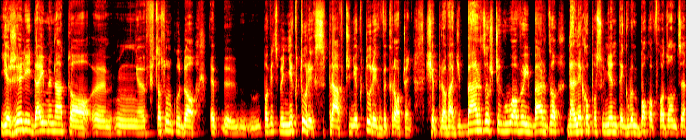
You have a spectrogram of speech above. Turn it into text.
jeżeli dajmy na to w stosunku do y, y, powiedzmy niektórych spraw czy niektórych wykroczeń się prowadzi bardzo szczegółowe i bardzo daleko posunięte, głęboko wchodzące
